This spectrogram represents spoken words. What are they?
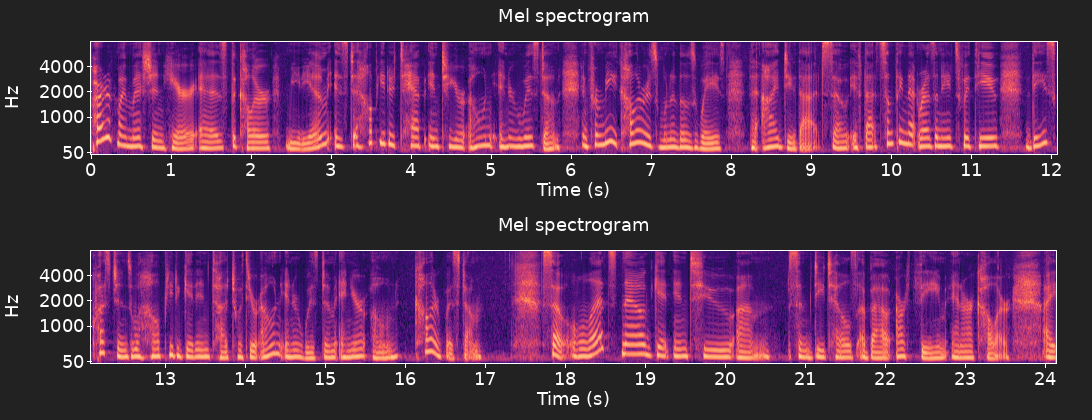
Part of my mission here as the color medium is to help you to tap into your own inner wisdom. And for me, color is one of those ways that I do that. So if that's something that resonates with you, these questions will help you to get in touch with your own inner wisdom and your own color wisdom. So let's now get into um, some details about our theme and our color. I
